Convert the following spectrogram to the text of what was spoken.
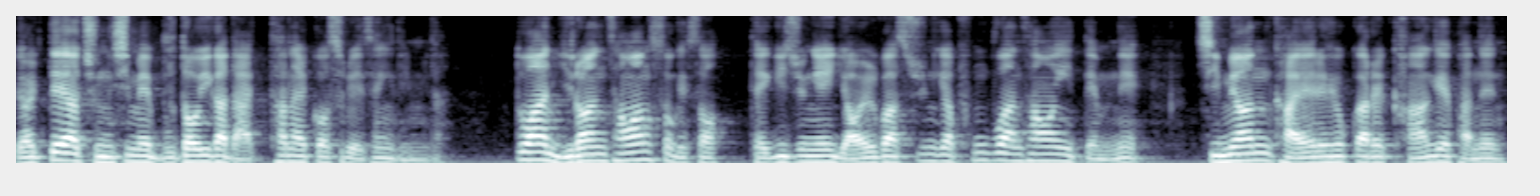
열대야 중심의 무더위가 나타날 것으로 예상이 됩니다. 또한 이런 상황 속에서 대기 중에 열과 수증기가 풍부한 상황이기 때문에 지면 가열의 효과를 강하게 받는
